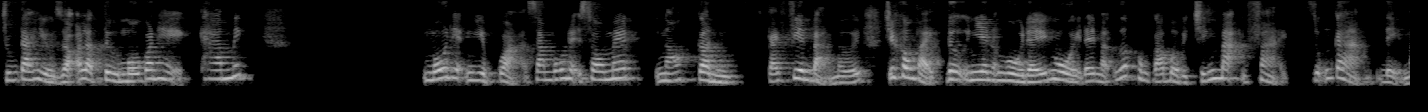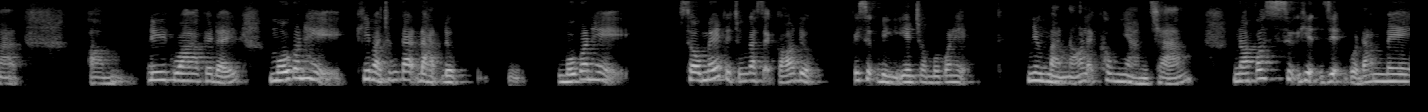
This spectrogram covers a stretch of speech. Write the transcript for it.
chúng ta hiểu rõ là từ mối quan hệ karmic mối quan hệ nghiệp quả sang mối quan hệ soulmate nó cần cái phiên bản mới chứ không phải tự nhiên ngồi đấy ngồi đây mà ước không có bởi vì chính bạn phải dũng cảm để mà um, đi qua cái đấy. Mối quan hệ khi mà chúng ta đạt được mối quan hệ soulmate thì chúng ta sẽ có được cái sự bình yên trong mối quan hệ. Nhưng mà nó lại không nhàm chán. Nó có sự hiện diện của đam mê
